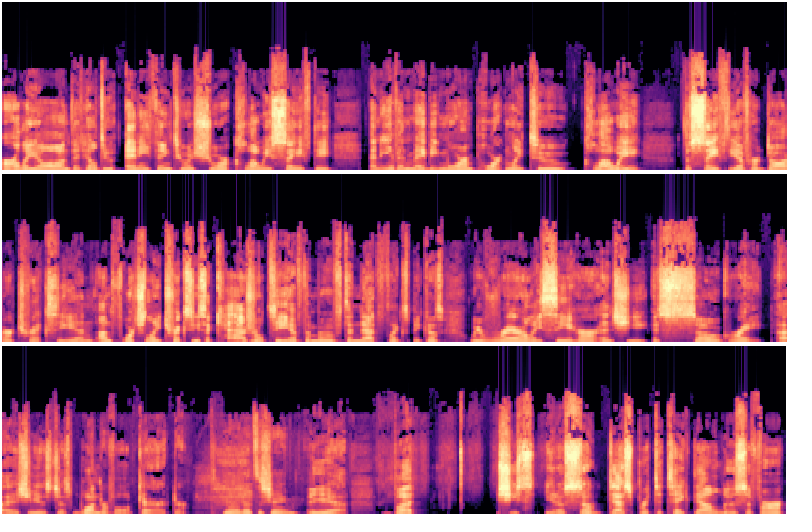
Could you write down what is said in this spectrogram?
early on that he'll do anything to ensure Chloe's safety and even maybe more importantly to Chloe the safety of her daughter Trixie. And unfortunately, Trixie's a casualty of the move to Netflix because we rarely see her, and she is so great. Uh, she is just wonderful character. No, oh, that's a shame. Yeah, but she's you know so desperate to take down Lucifer.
